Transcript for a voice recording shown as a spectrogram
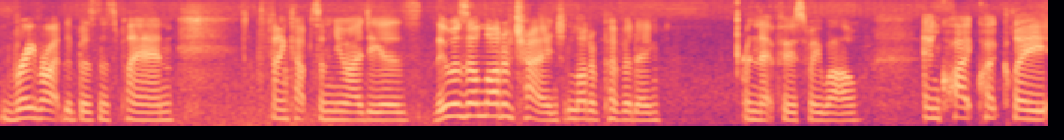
rewrite the business plan, think up some new ideas. There was a lot of change, a lot of pivoting in that first wee while. And quite quickly,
